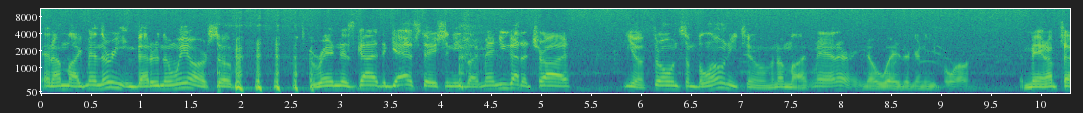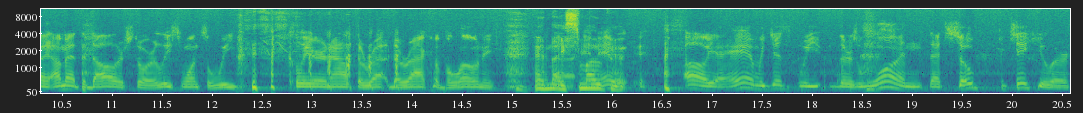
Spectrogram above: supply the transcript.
and I'm like, man, they're eating better than we are. So I ran this guy at the gas station. He's like, man, you got to try, you know, throwing some bologna to them. And I'm like, man, there ain't no way they're gonna eat bologna. And man, I'm telling you, I'm at the dollar store at least once a week, clearing out the ra- the rack of bologna. And they Uh, smoke and it. we- oh yeah, and we just we there's one that's so particular.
